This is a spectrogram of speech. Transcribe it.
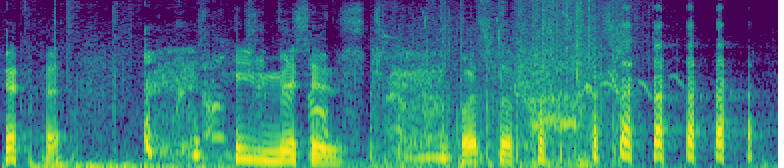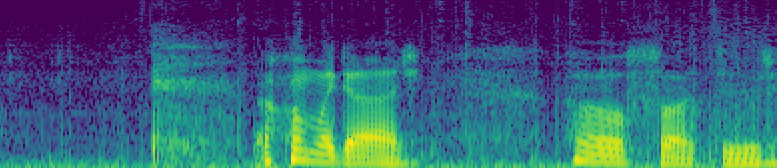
he keep this up. missed. What the fuck? oh my god. Oh fuck, dude.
